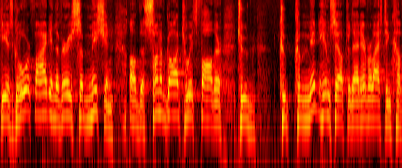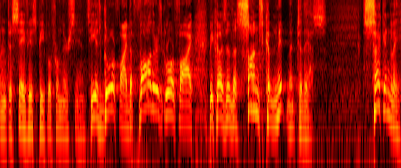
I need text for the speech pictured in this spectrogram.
he is glorified in the very submission of the Son of God to his Father to, to commit himself to that everlasting covenant to save his people from their sins. He is glorified. The Father is glorified because of the Son's commitment to this. Secondly,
